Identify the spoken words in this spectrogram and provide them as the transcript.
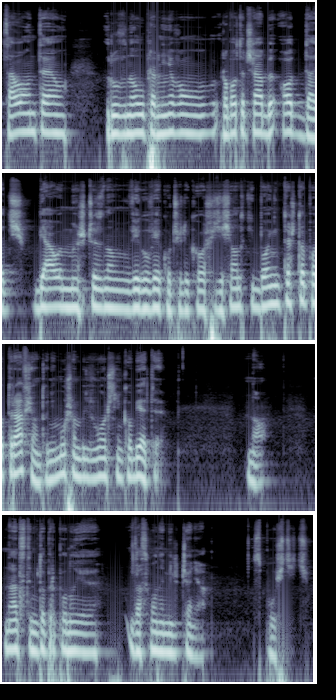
całą tę równouprawnieniową robotę trzeba by oddać białym mężczyznom w jego wieku, czyli około 60, bo oni też to potrafią, to nie muszą być wyłącznie kobiety. No, nad tym to proponuję zasłonę milczenia spuścić.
